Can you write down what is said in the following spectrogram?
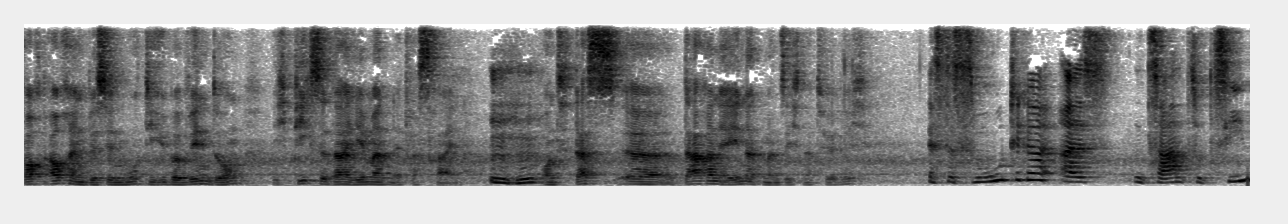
braucht auch ein bisschen Mut, die Überwindung. Ich piekse da jemanden etwas rein. Mhm. Und das, äh, daran erinnert man sich natürlich. Ist es mutiger, als einen Zahn zu ziehen?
